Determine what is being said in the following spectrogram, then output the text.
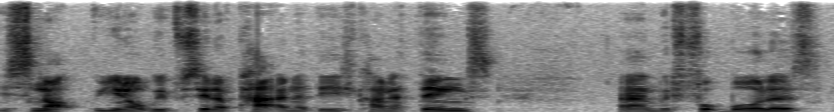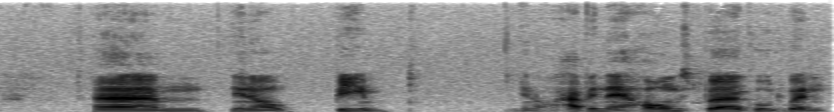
It's not, you know, we've seen a pattern of these kind of things um, with footballers, um, you know, being, you know, having their homes burgled when,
